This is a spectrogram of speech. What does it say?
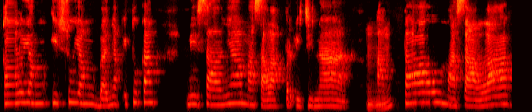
kalau yang isu yang banyak itu kan misalnya masalah perizinan, mm-hmm. atau masalah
